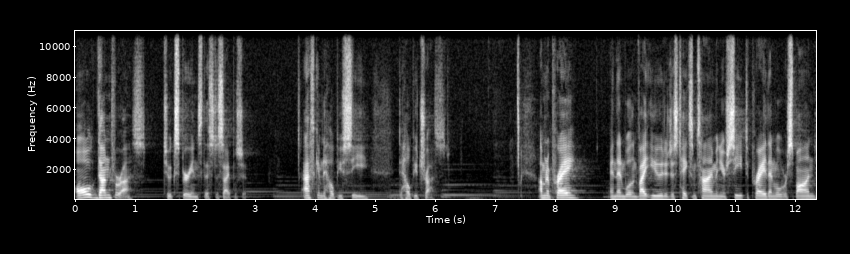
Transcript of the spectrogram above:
all done for us to experience this discipleship. Ask Him to help you see, to help you trust. I'm going to pray, and then we'll invite you to just take some time in your seat to pray. Then we'll respond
